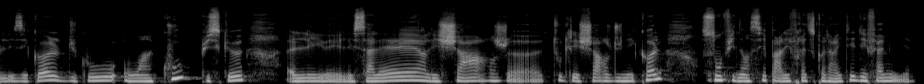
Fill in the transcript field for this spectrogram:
les écoles, du coup, ont un coût, puisque les, les salaires, les charges, toutes les charges d'une école sont financées par les frais de scolarité des familles.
